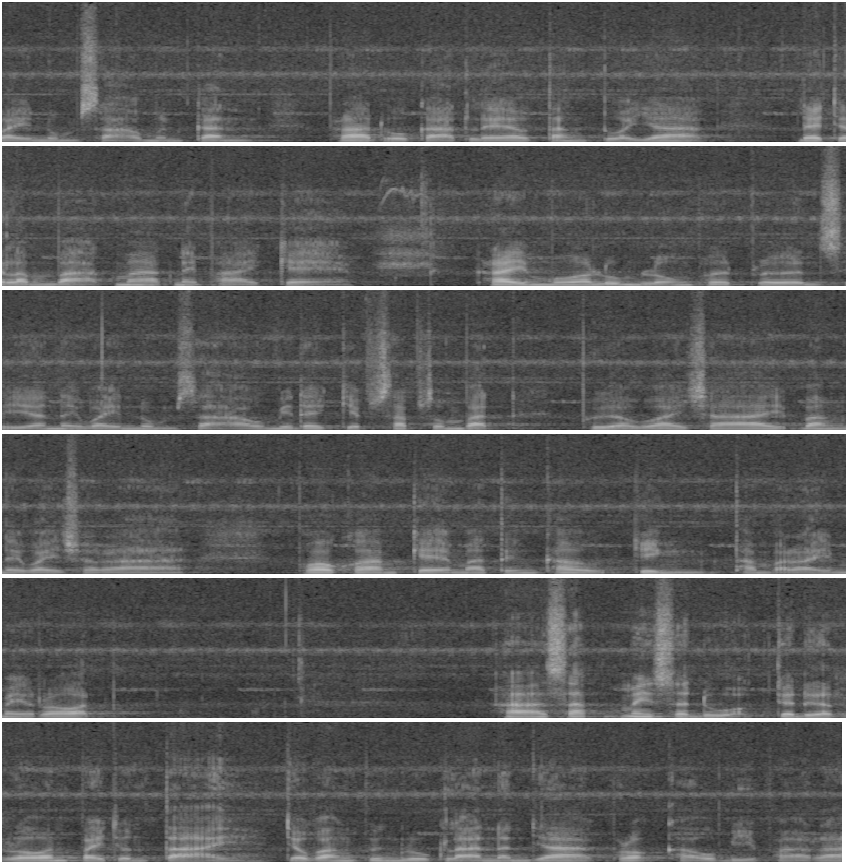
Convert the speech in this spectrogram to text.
วัยหนุ่มสาวเหมือนกัน พลาดโอกาสแล้วตั้งตัวยาก และจะลำบากมากในภายแก่ รมัวลุ่มหลงเพลิดเพลินเสียในวัยหนุ่มสาวไม่ได้เก็บทรัพย์สมบัติเผื่อไว้ใช้บ้างในวัยชรา พอความแก่มาถึงเข้าจริงทำอะไรไม่รอด หาทรัพย์ไม่สะดวกจะเดือดร้อนไปจนตาย จะหวังพึ่งลูกหลานนั้นยาก เพราะเขามีภาระ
